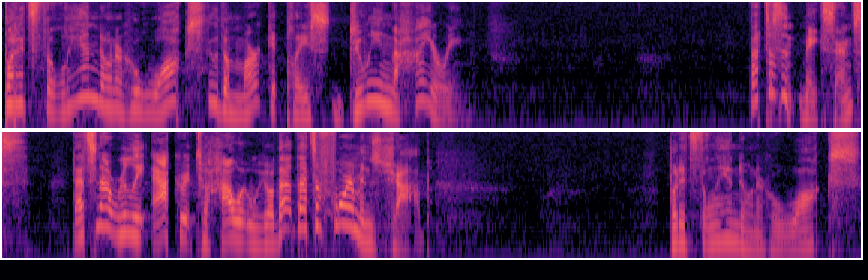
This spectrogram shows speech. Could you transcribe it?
But it's the landowner who walks through the marketplace doing the hiring. That doesn't make sense. That's not really accurate to how it would go. That, that's a foreman's job. But it's the landowner who walks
